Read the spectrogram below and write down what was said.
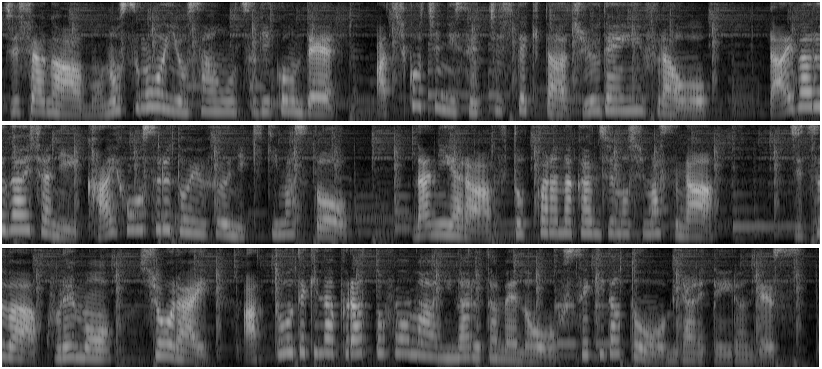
自社がものすごい予算をつぎ込んであちこちに設置してきた充電インフラをライバル会社に開放するというふうに聞きますと何やら太っ腹な感じもしますが実はこれも将来圧倒的なプラットフォーマーになるための布石だと見られているんです。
